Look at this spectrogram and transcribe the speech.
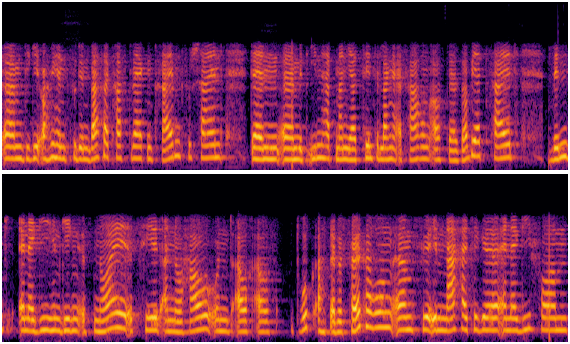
ähm, die Georgien zu den Wasserkraftwerken treiben zu scheint, denn äh, mit ihnen hat man jahrzehntelange Erfahrung aus der Sowjetzeit. Windenergie hingegen ist neu, es fehlt an Know-how und auch auf Druck aus der Bevölkerung ähm, für eben nachhaltige Energieformen.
